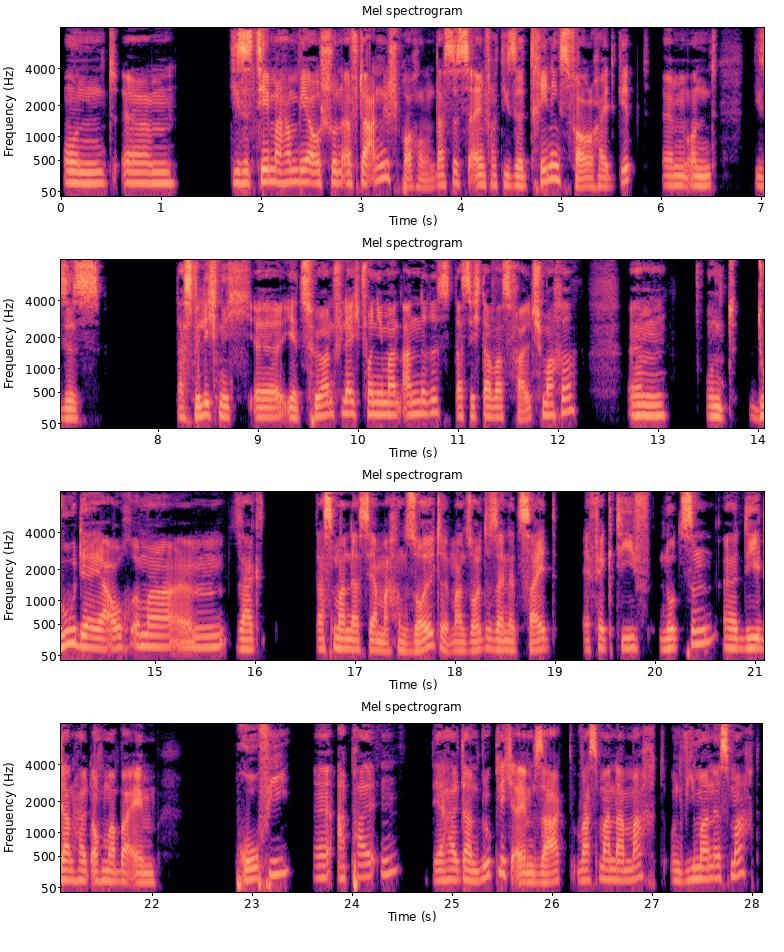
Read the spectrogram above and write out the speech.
und ähm, dieses Thema haben wir auch schon öfter angesprochen, dass es einfach diese Trainingsfaulheit gibt ähm, und dieses das will ich nicht äh, jetzt hören vielleicht von jemand anderes, dass ich da was falsch mache. Ähm, Und du, der ja auch immer ähm, sagt, dass man das ja machen sollte. Man sollte seine Zeit effektiv nutzen, äh, die dann halt auch mal bei einem Profi äh, abhalten, der halt dann wirklich einem sagt, was man da macht und wie man es macht.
